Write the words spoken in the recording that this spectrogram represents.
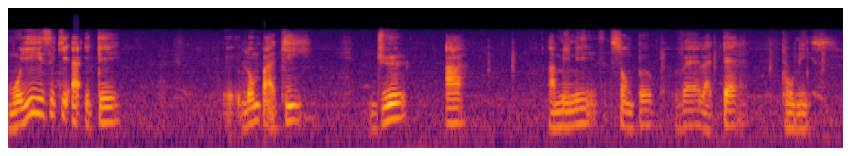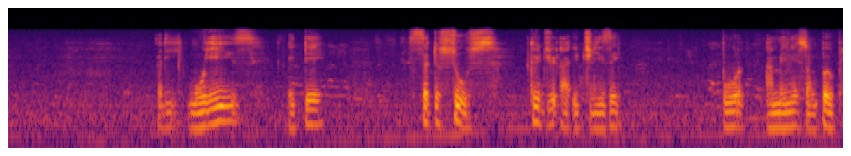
Moïse qui a été euh, l'homme par qui Dieu a amené son peuple vers la terre promise. C'est-à-dire, Moïse était cette source que Dieu a utilisée pour amener son peuple,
